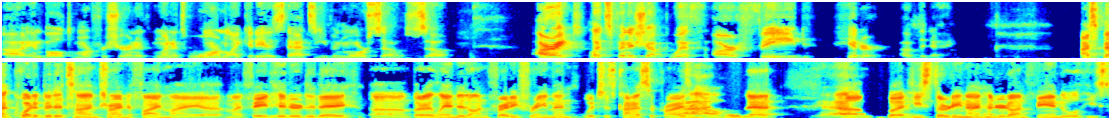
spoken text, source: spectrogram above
uh, in Baltimore for sure. And it, when it's warm like it is, that's even more so. So, all right, let's finish up with our fade hitter of the day. I spent quite a bit of time trying to find my uh, my fade hitter today, um, but I landed on Freddie Freeman, which is kind of surprising. Wow. I know that, Yeah. um, but he's thirty nine hundred on FanDuel. He's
